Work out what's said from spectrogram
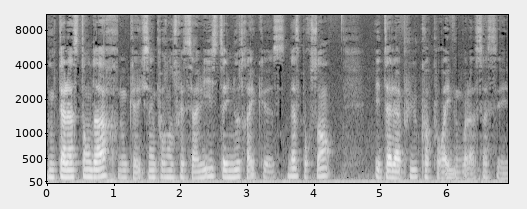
Donc tu as la standard, donc avec 5% de frais de service, tu as une autre avec 9%, euh, et tu as la plus corporate, donc voilà, ça c'est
